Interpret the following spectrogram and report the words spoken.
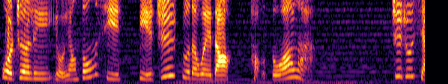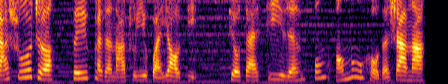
我这里有样东西比蜘蛛的味道好多了。蜘蛛侠说着，飞快地拿出一管药剂。就在蜥蜴人疯狂怒吼的刹那。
